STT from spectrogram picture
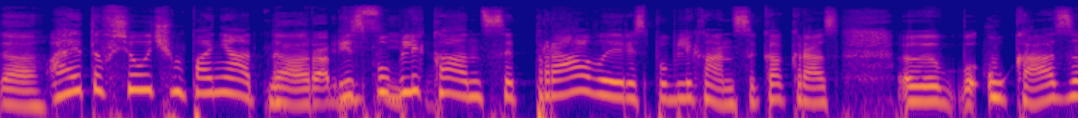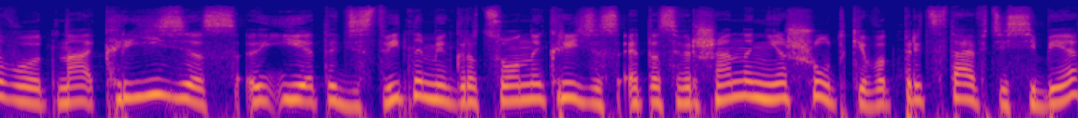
да. А это все очень понятно. Да. Республиканцы, правые республиканцы как раз э, указывают на кризис, и это действительно миграционный кризис. Это совершенно не шутки. Вот представьте себе,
